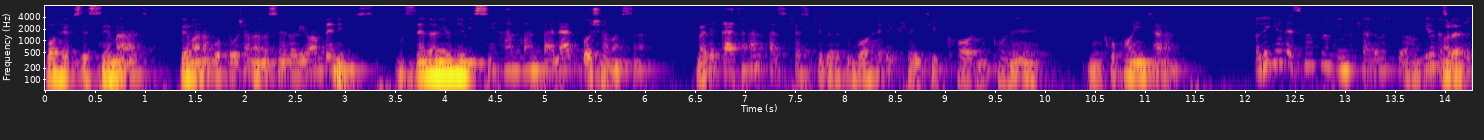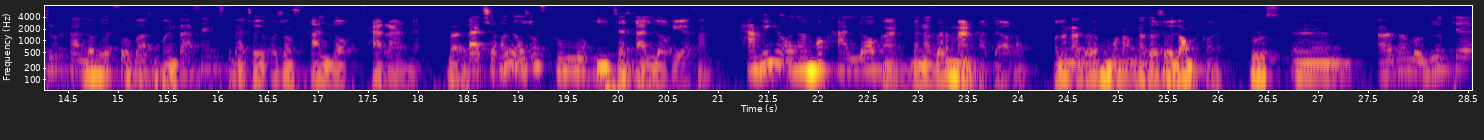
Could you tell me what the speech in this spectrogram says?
با حفظ سمت به منم گفته باشن الان سناریو هم بنویس. سناریو نویسی هم من بلد باشم اصلا. ولی قطعا از کسی که داره تو واحد creative کار می‌کنه خب پایین ترم حالا یه قسمت من میون کلامت بیام یه قسمت آره. راجع به خلاقیت صحبت می‌کنیم. بحث این نیست که بچه های آژانس خلاق ترن بله. بچه های آژانس تو محیط خلاقیتن. همه آدم ها خلاقن به نظر من حداقل. حالا نظر هومان هم نظرشو اعلام می‌کنه. درست. ارزم به حضورت که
